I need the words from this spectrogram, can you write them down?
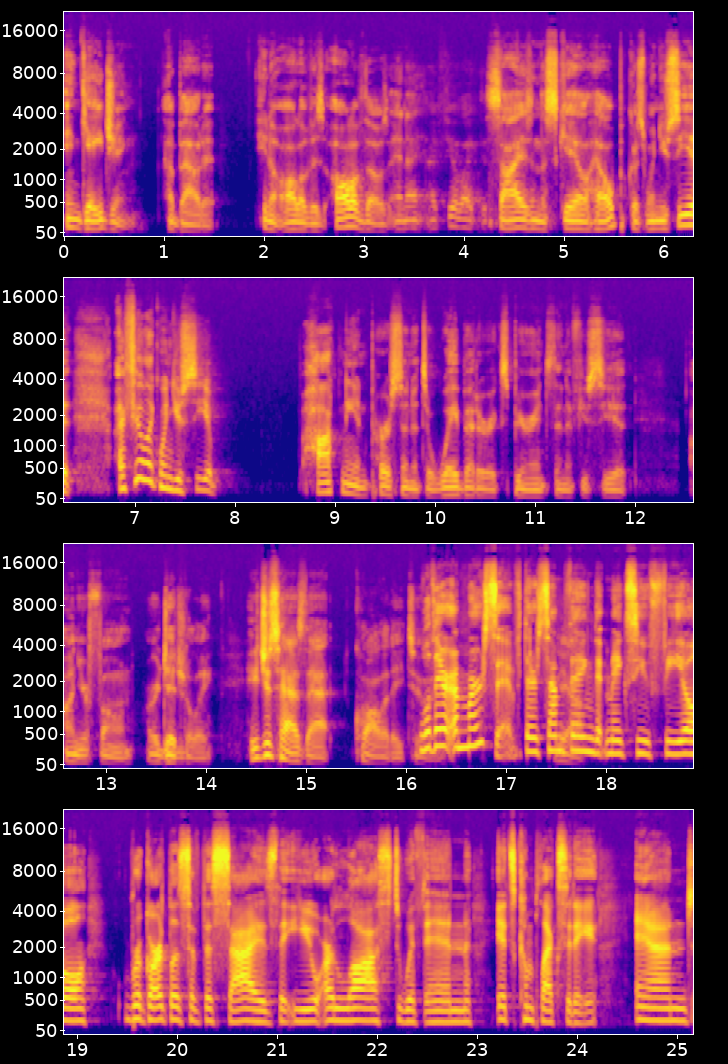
engaging about it. You know, all of his, all of those, and I, I feel like the size and the scale help because when you see it, I feel like when you see a Hockney in person, it's a way better experience than if you see it on your phone or digitally. He just has that quality to Well, him. they're immersive. There's something that makes you feel, regardless of the size, that you are lost within its complexity. And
